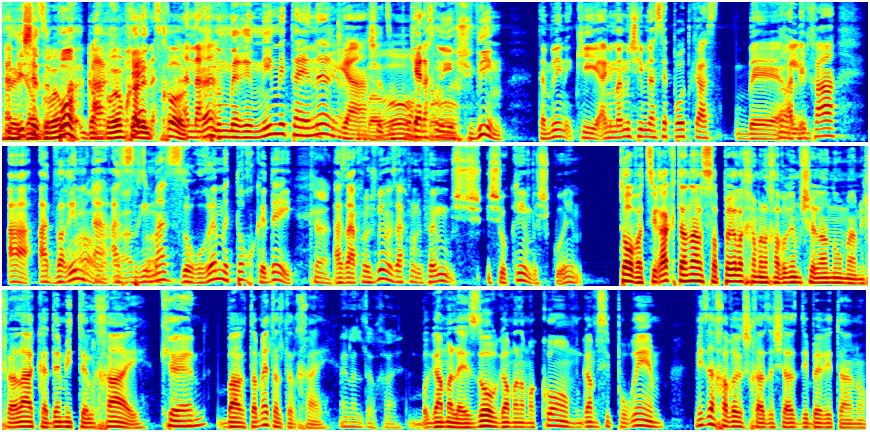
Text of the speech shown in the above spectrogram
זה גם את זה גורם פה. לך- גם אה, גורם לך כן, לצחוק. אנחנו מרימים את האנרגיה. זה פה. כי אנחנו. יושבים, אתה מבין? כי אני מאמין שאם נעשה פודקאסט בהליכה, ה- הדברים, ה- הזרימה זורמת תוך כדי. כן. אז אנחנו יושבים, אז אנחנו לפעמים שוקים ושקועים. טוב, עצירה קטנה לספר לכם על החברים שלנו מהמכללה האקדמית תל חי. כן. בר, אתה מת על תל חי. אין על תל חי. גם על האזור, גם על המקום, גם סיפורים. מי זה החבר שלך הזה שאז דיבר איתנו?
